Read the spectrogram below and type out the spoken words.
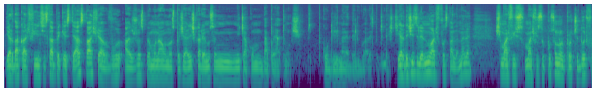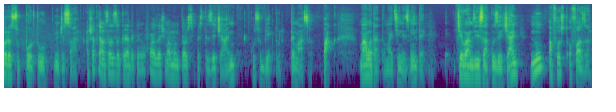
iar dacă ar fi insistat pe chestia asta, aș fi avut, ajuns pe mâna unor specialiști care nu sunt nici acum, da, păi atunci, cu ghilimele de ligoare specialiști. Iar deciziile nu ar fi fost ale mele și m-ar fi, m-aș fi supus unor proceduri fără suportul necesar. Așa că i-am lăsat să creadă că e o fază și m-am întors peste 10 ani cu subiectul pe masă. Pac! Mamă, tată, mai țineți minte? Ce v-am zis acum 10 ani? Nu a fost o fază.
